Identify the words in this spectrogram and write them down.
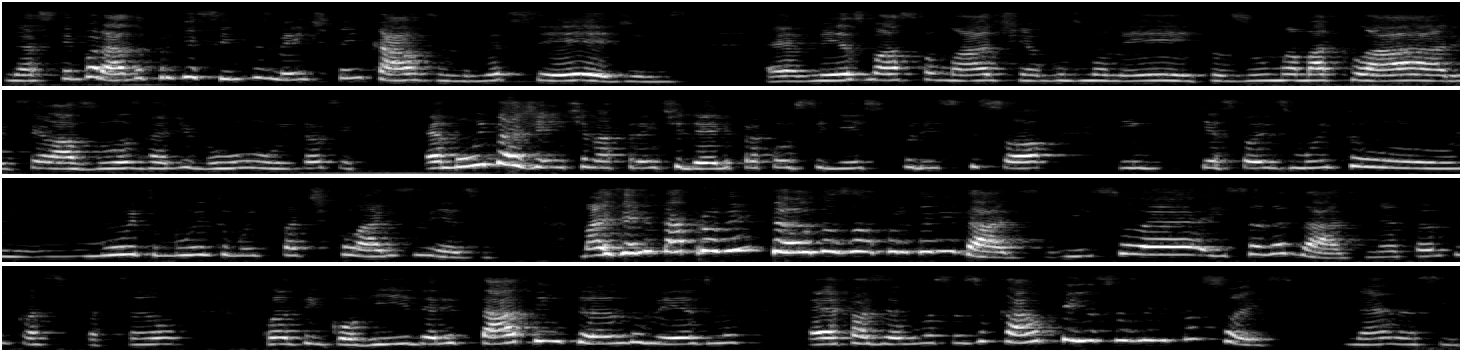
nessa temporada, porque simplesmente tem carros, né? Mercedes, é, mesmo a Aston Martin em alguns momentos, uma McLaren, sei lá, as duas Red Bull. Então, assim, é muita gente na frente dele para conseguir isso, por isso que só em questões muito, muito, muito, muito particulares mesmo. Mas ele está aproveitando as oportunidades, isso é, isso é verdade, né? Tanto em classificação quanto em corrida, ele está tentando mesmo é, fazer algumas coisas. O carro tem as suas limitações, né? Assim,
